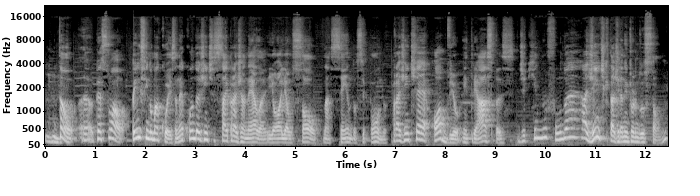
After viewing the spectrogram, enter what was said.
Uhum. Então, uh, pessoal, pensem numa coisa, né? Quando a gente sai para a janela e olha o sol nascendo, se pondo, pra gente é óbvio, entre aspas, de que no fundo é a gente que tá girando em torno do sol. Né?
